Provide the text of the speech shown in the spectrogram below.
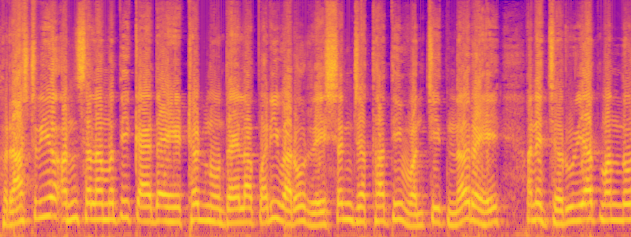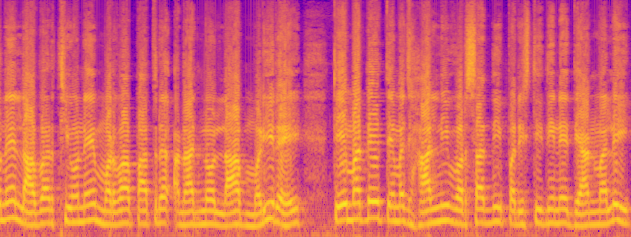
રાષ્ટ્રીય અન્ન સલામતી કાયદા હેઠળ નોંધાયેલા પરિવારો રેશન જથ્થાથી વંચિત ન રહે અને જરૂરિયાતમંદોને લાભાર્થીઓને મળવાપાત્ર અનાજનો લાભ મળી રહે તે માટે તેમજ હાલની વરસાદની પરિસ્થિતિને ધ્યાનમાં લઈ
